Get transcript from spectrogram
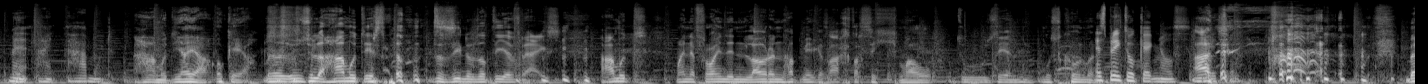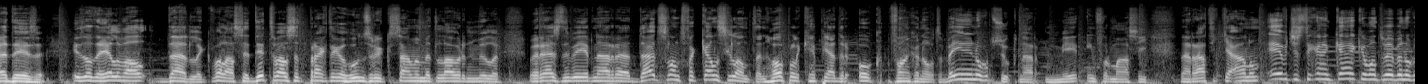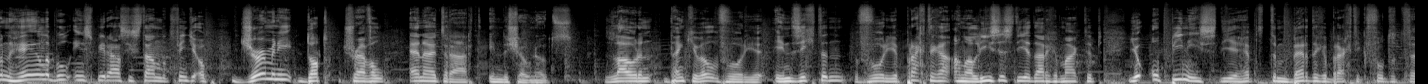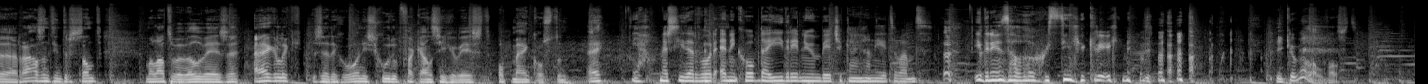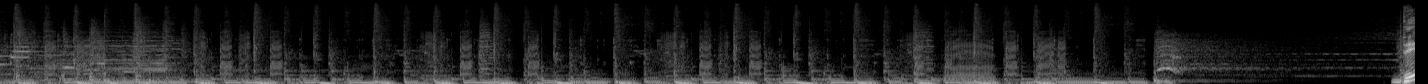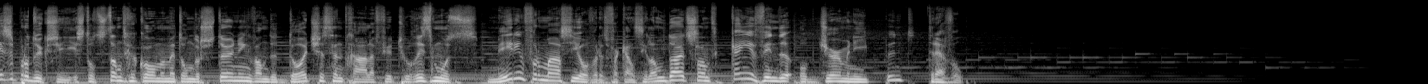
Met ha- Hamoed. Hamut, ja, ja, oké, ja. We zullen Hamut eerst te zien of dat die vrij is. Hamut, mijn vriendin Lauren had mir gesagt, dass ich mal zu sehen muss kommen. Hij spreekt ook Engels. een Ah. Bij deze is dat helemaal duidelijk. Voilà, dit was het prachtige Hoensruk samen met Lauren Muller. We reisden weer naar eh, Duitsland vakantieland en hopelijk heb jij er ook van genoten. Ben je nu nog op zoek naar meer informatie? Dan raad ik je aan om eventjes te gaan kijken, want we hebben nog een heleboel inspiratie staan. Dat vind je op germany.travel en uiteraard in de show notes. Lauren, dankjewel voor je inzichten, voor je prachtige analyses die je daar gemaakt hebt, je opinies die je hebt ten berde gebracht. Ik vond het eh, razend interessant, maar laten we wel wezen, eigenlijk zijn je gewoon eens goed op vakantie geweest op mijn kosten. hè? Ja, merci daarvoor. En ik hoop dat iedereen nu een beetje kan gaan eten, want iedereen zal wel goesting gekregen hebben. Ik heb wel alvast. Deze productie is tot stand gekomen met ondersteuning van de Deutsche Centrale für Tourismus. Meer informatie over het vakantieland Duitsland kan je vinden op germany.travel.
